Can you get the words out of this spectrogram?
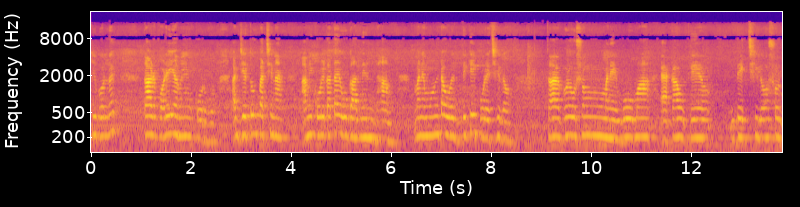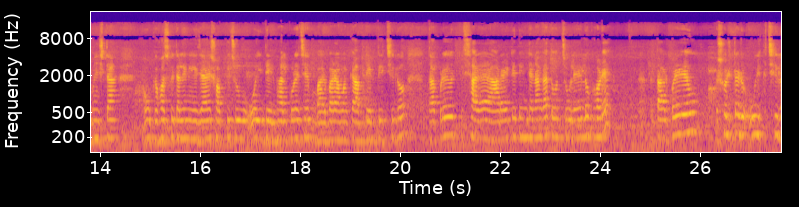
কি বললে তারপরেই আমি করব। আর যেতেও পারছি না। আমি কলকাতায় ও গান্ধী ধাম মানে মনটা ওর দিকেই পড়েছিল। তারপরে ওর সঙ্গে মানে বৌমা একা ওকে দেখছিল, শর্মিষ্ঠা। ওকে হসপিটালে নিয়ে যায় সব কিছু ওই দেখভাল করেছে, বারবার আমাকে আপডেট দিচ্ছিল। তারপরে সাড়ে আড়াইটে, তিনটে নাগাদ ও চলে এলো ঘরে। তারপরেও শরীরটা উইক ছিল।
